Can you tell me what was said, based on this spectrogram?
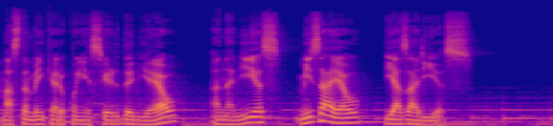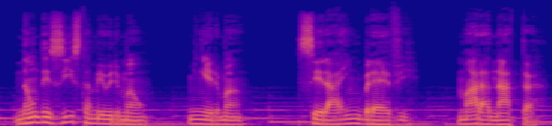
mas também quero conhecer Daniel, Ananias, Misael e Azarias. Não desista, meu irmão, minha irmã. Será em breve. Maranata.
